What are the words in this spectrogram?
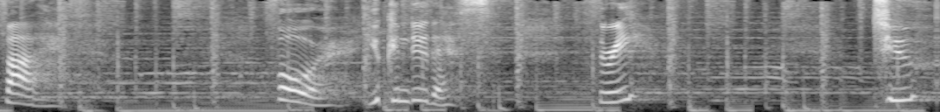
Five. Four. You can do this. Three. Two.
